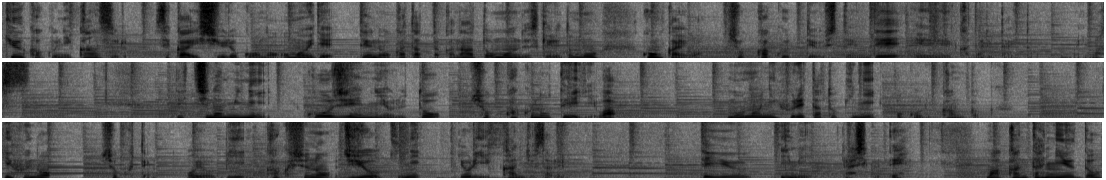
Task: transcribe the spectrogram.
嗅覚に関する世界一周旅行の思い出っていうのを語ったかなと思うんですけれども今回は触覚っていう視点で、えー、語りたいと思います。でちなみに広辞苑によると触覚の定義は物に触れた時に起こる感覚。皮膚の触点および各種の受容器により感受されるっていう意味らしくてまあ簡単に言うと、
